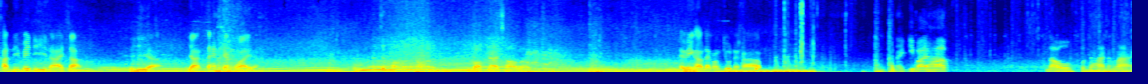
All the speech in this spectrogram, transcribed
คันนี้ไม่ดีนะไอ้สัตว์ไอ้เหี้ยยางแตกจังไวอะน่าจะเหมาะกับเขาพี่บอบน่าชอบครับไอ้มิงครับแลกกล่องจูนหน่อยครับไหนกี่ใบครับเหล่าพลทหารทั้งหลาย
